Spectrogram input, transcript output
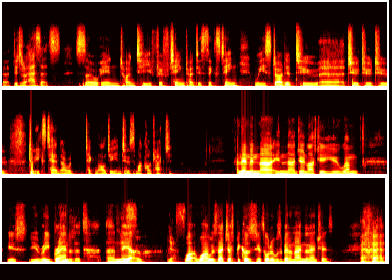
uh, digital assets. So in 2015, 2016, we started to uh, to to to to extend our technology into smart contract. And then in uh, in uh, June last year, you um, you you rebranded it uh, Neo. Yes. yes. Why, why was that? Just because you thought it was a better name than AntShares?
